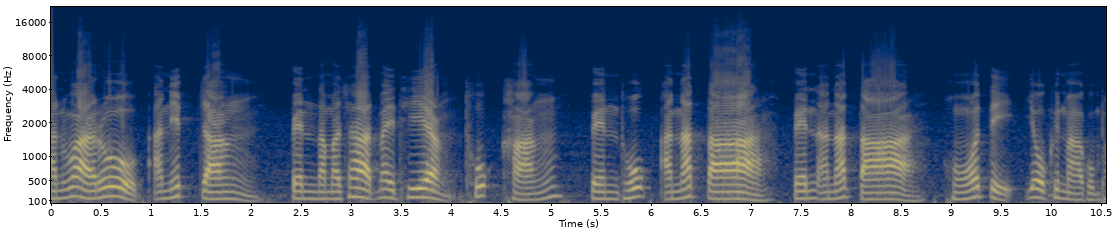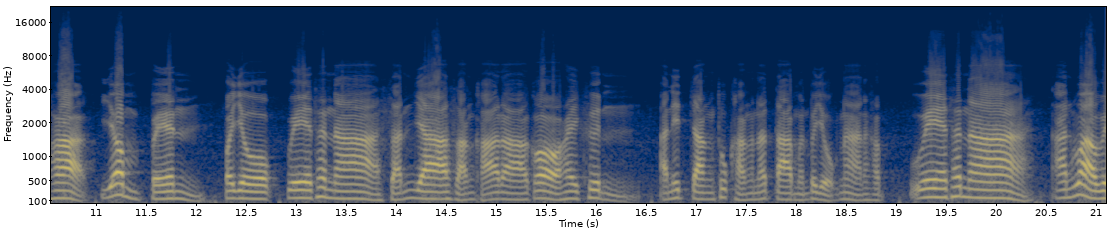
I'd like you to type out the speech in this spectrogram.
ันว่ารูปอนิจจัง เป็นธรรมชาติไม่เที่ยง ทุกขัง เป็นทุกอนัตตา เป็นอนัตตา โหติโยกขึ้นมาคุมภาค ย่อมเป็นประโยคเวทนา สัญญาสังขาราก็ให้ขึ้นอนิจจังทุกขังอนัตตาเหมือนประโยคหน้านะครับ เวทนา อันว่าเว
